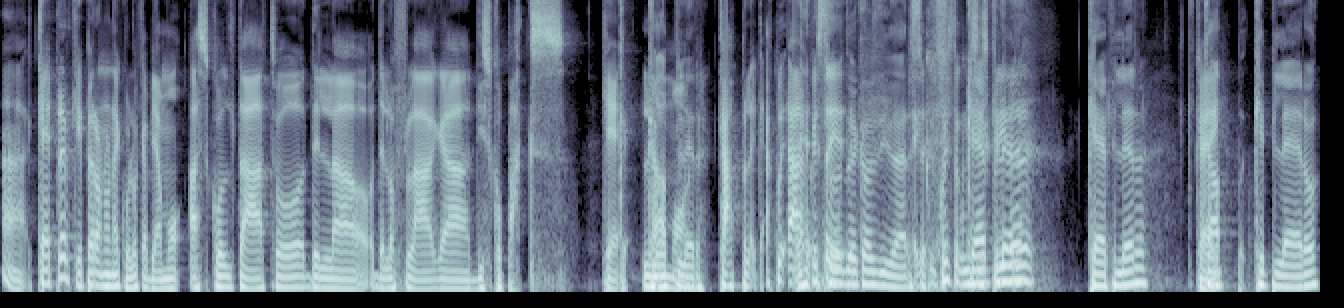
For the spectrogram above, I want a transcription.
Ah, Kepler che però non è quello che abbiamo ascoltato della, dell'Oflaga Disco Pax. Che è K- Kepler. Kepler. Ah, ah, Eh, sono è- due cose diverse. eh, questo come si Kepler, scrive? Kepler, Ok. Cap- Keplero,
